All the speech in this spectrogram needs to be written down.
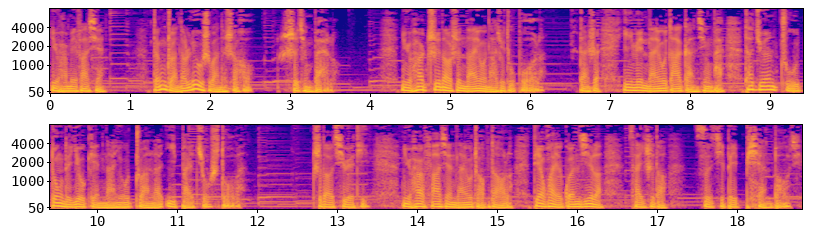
女孩没发现。等转到六十万的时候，事情败露，女孩知道是男友拿去赌博了，但是因为男友打感情牌，她居然主动的又给男友转了一百九十多万。直到七月底，女孩发现男友找不到了，电话也关机了，才意识到自己被骗，报警。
